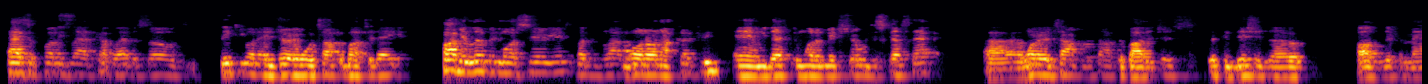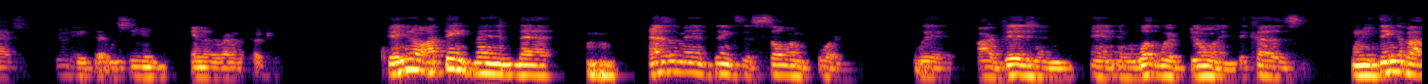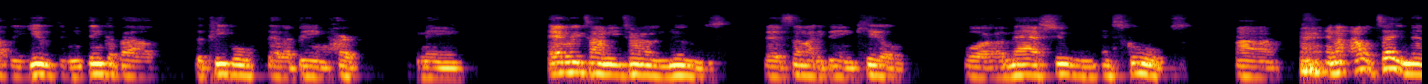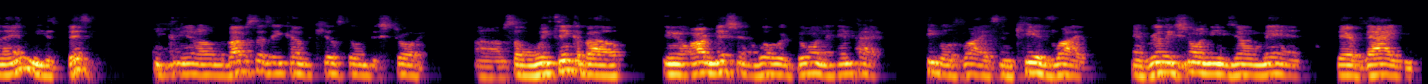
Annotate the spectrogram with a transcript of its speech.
had some fun these last couple episodes. Think you're going to enjoy what we'll talk about today. Probably a little bit more serious, but there's a lot going on in our country, and we definitely want to make sure we discuss that. Uh, one of the topics we talked about is just the conditions of all the different mass shootings that we're seeing in and around the country. Yeah, you know, I think, man, that as a man thinks is so important with our vision and, and what we're doing because when you think about the youth and you think about the people that are being hurt, I mean, every time you turn on the news, there's somebody being killed or a mass shooting in schools. Um, and I, I will tell you, man, the enemy is busy. You know, the Bible says he comes to kill, steal, and destroy. Um, so when we think about, you know, our mission and what we're doing to impact people's lives and kids' life, and really showing these young men their value,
